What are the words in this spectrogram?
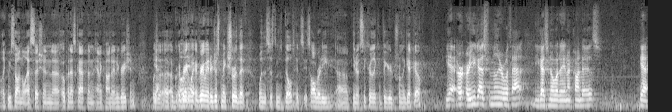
like we saw in the last session, uh, OpenSCAP and Anaconda integration was yeah. a, a, a, great oh, yeah. way, a great way to just make sure that when the system's built, it's, it's already uh, you know, securely configured from the get go. Yeah, are, are, you guys familiar with that? You guys know what Anaconda is? Yeah,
